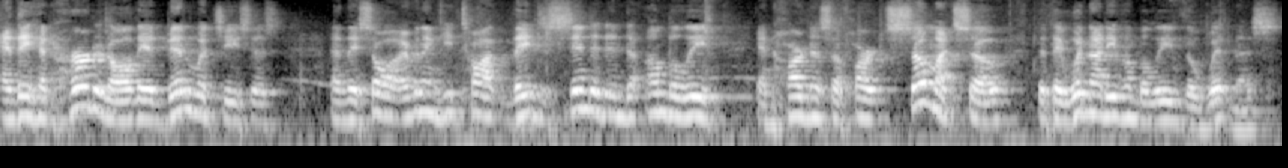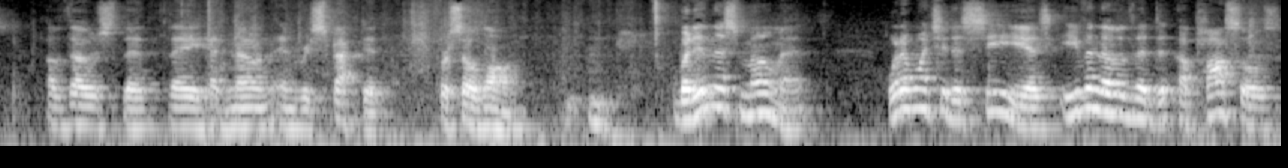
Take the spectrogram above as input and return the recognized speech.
and they had heard it all, they had been with Jesus, and they saw everything he taught, they descended into unbelief and hardness of heart, so much so that they would not even believe the witness of those that they had known and respected for so long. But in this moment, what I want you to see is even though the apostles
